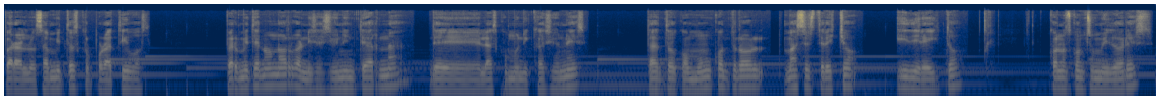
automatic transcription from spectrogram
para los ámbitos corporativos. Permiten una organización interna de las comunicaciones, tanto como un control más estrecho y directo con los consumidores,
